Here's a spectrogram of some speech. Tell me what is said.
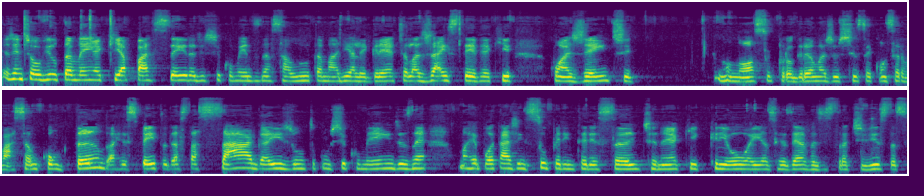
E a gente ouviu também aqui a parceira de Chico Mendes nessa luta, Maria Alegrete, ela já esteve aqui com a gente no nosso programa Justiça e Conservação, contando a respeito desta saga aí junto com Chico Mendes, né? Uma reportagem super interessante, né? Que criou aí as reservas extrativistas,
